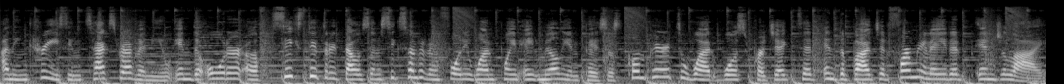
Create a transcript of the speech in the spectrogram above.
an increase in tax revenue in the order of 63,641.8 million pesos compared to what was projected in the budget formulated in July.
